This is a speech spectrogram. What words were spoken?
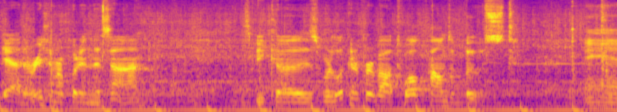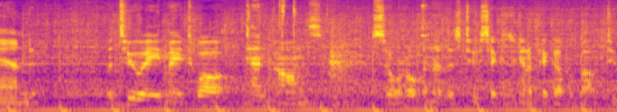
Yeah, the reason we're putting this on is because we're looking for about 12 pounds of boost. And the 2.8 made 12, 10 pounds. So we're hoping that this 2.6 is gonna pick up about two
